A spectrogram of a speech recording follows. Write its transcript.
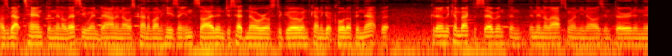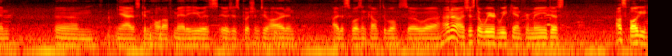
I was about tenth, and then Alessi went down, and I was kind of on his inside and just had nowhere else to go, and kind of got caught up in that, but. Could only come back to seventh, and, and then the last one, you know, I was in third, and then, um, yeah, I just couldn't hold off Matty. He was, it was just pushing too hard, and I just wasn't comfortable. So uh, I don't know. It's just a weird weekend for me. Just I was foggy.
